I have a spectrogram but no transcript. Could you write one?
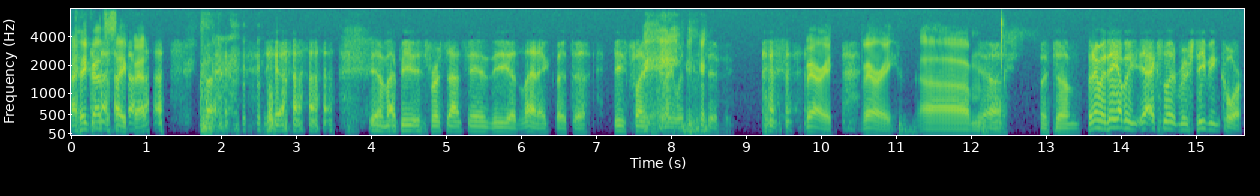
I think that's a safe bet. yeah, yeah, it might be his first time seeing the Atlantic, but uh, he's plenty familiar with the Pacific. very, very. Um, yeah, but um, but anyway, they have an excellent receiving corps.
